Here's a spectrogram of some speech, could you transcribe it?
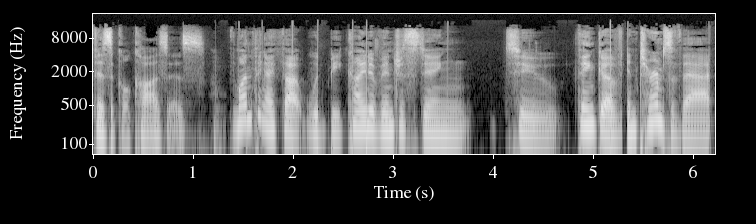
physical causes. One thing I thought would be kind of interesting to think of in terms of that,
